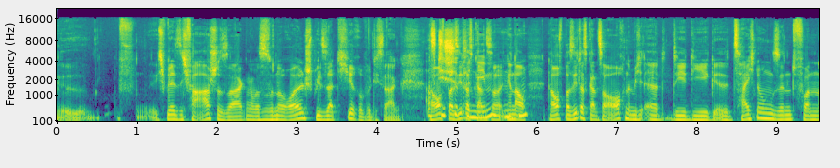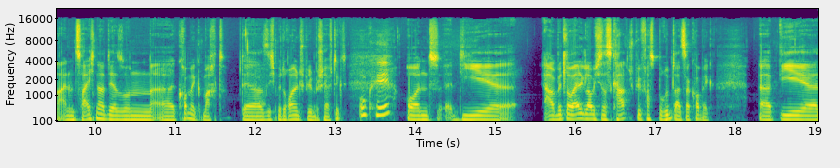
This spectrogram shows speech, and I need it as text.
Äh, ich will jetzt nicht Verarsche sagen, aber es ist so eine Rollenspiel-Satire, würde ich sagen. Auf darauf basiert das Ganze. Nehmen. Genau, mhm. darauf basiert das Ganze auch. Nämlich äh, die, die Zeichnungen sind von einem Zeichner, der so einen äh, Comic macht, der sich mit Rollenspielen beschäftigt. Okay. Und die, aber mittlerweile glaube ich, ist das Kartenspiel fast berühmter als der Comic. Äh, die,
